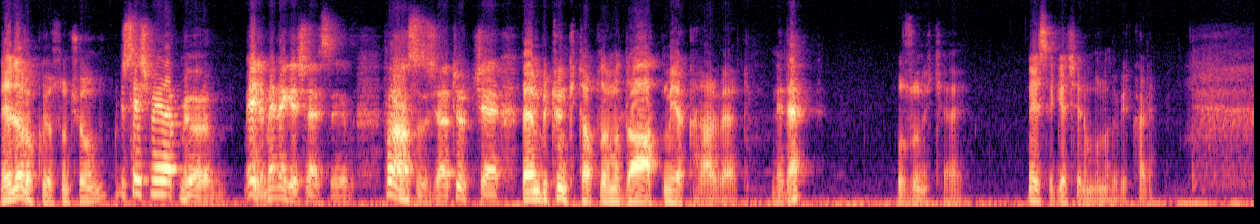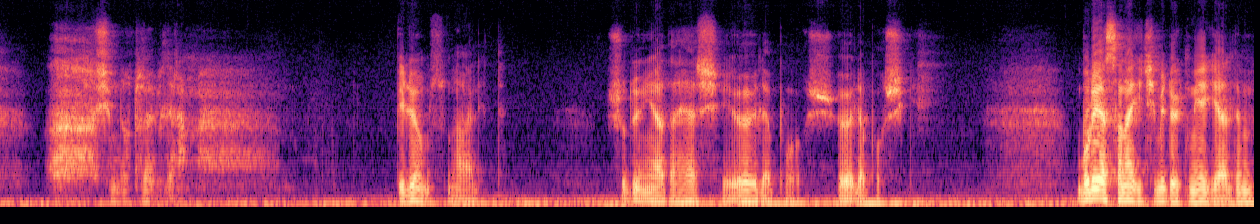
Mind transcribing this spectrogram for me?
Neler okuyorsun çoğunu? Bir seçme yapmıyorum. Elime ne geçerse. Fransızca, Türkçe. Ben bütün kitaplığımı dağıtmaya karar verdim. Neden? Uzun hikaye. Neyse geçelim bunları bir kalem. Şimdi oturabilirim. Biliyor musun Halit? Şu dünyada her şey öyle boş, öyle boş ki. Buraya sana içimi dökmeye geldim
